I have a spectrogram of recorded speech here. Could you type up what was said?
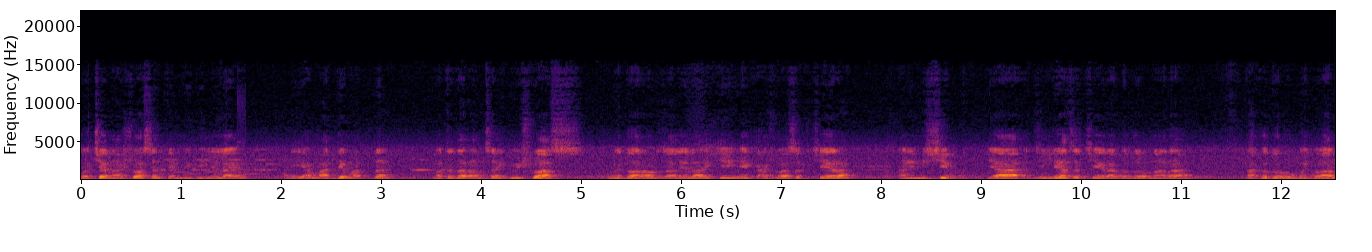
वचन आश्वासन त्यांनी दिलेलं आहे. आणि या माध्यमातनं मतदारांचा एक विश्वास उमेदवारावर झालेला आहे की एक आश्वासक चेहरा आणि निश्चित या जिल्ह्याचा चेहरा बदलवणारा ताकदवर उमेदवार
